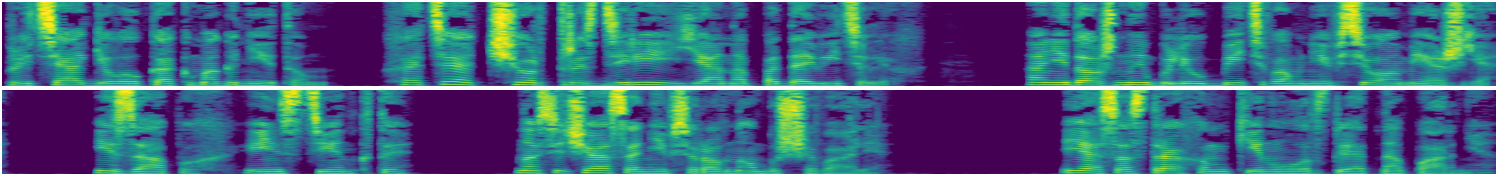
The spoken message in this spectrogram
притягивал как магнитом. Хотя, черт раздери, я на подавителях. Они должны были убить во мне все омежье. И запах, и инстинкты. Но сейчас они все равно бушевали. Я со страхом кинула взгляд на парня.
